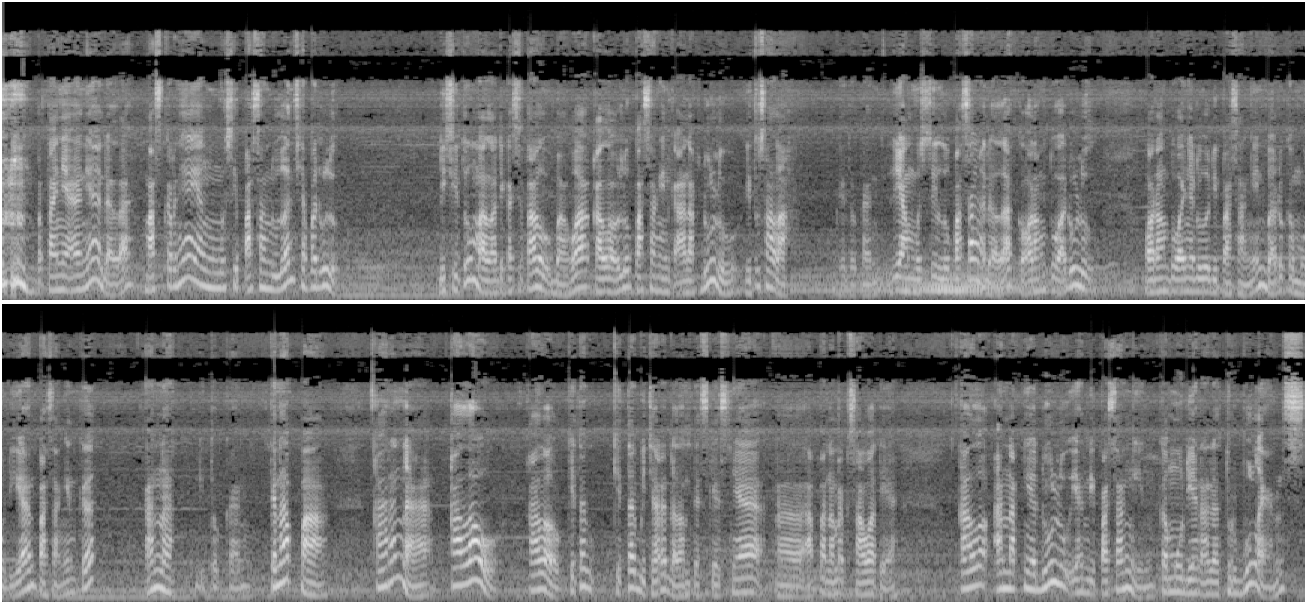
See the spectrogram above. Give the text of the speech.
pertanyaannya adalah maskernya yang mesti pasang duluan siapa dulu? Di situ malah dikasih tahu bahwa kalau lu pasangin ke anak dulu itu salah gitu kan. Yang mesti lu pasang adalah ke orang tua dulu. Orang tuanya dulu dipasangin baru kemudian pasangin ke anak gitu kan. Kenapa? Karena kalau kalau kita kita bicara dalam test case-nya uh, apa namanya pesawat ya. Kalau anaknya dulu yang dipasangin kemudian ada turbulence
